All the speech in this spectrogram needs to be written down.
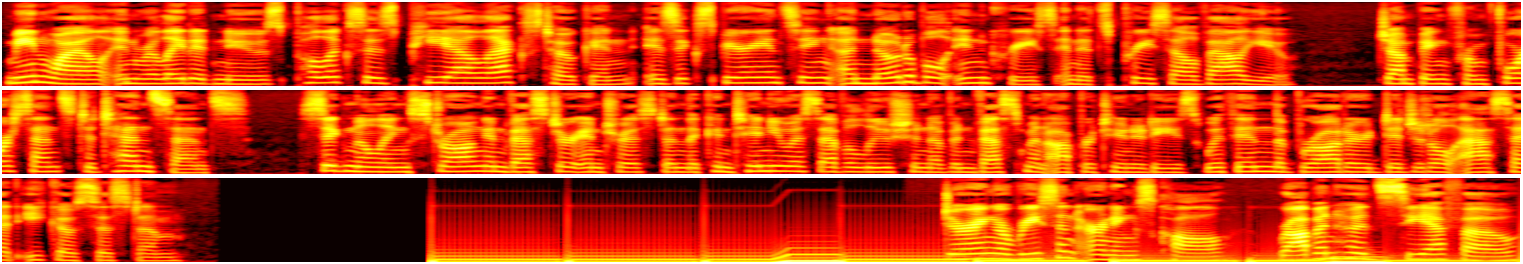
Meanwhile, in related news, Pollux's PLX token is experiencing a notable increase in its presale value, jumping from 4 cents to 10 cents, signaling strong investor interest and the continuous evolution of investment opportunities within the broader digital asset ecosystem. During a recent earnings call, Robinhood's CFO,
